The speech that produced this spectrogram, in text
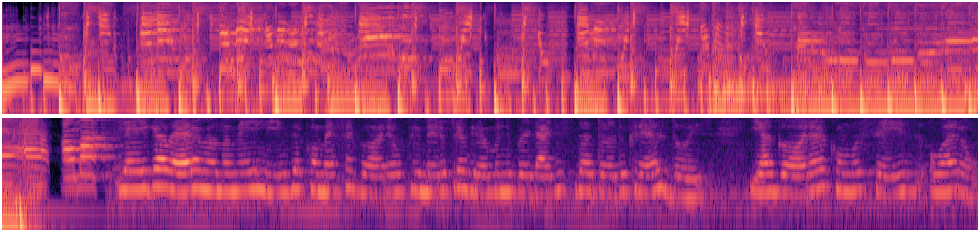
E aí galera, meu nome é Elisa, começa agora o primeiro programa Liberdade Cidadã do CREAS 2. E agora com vocês, o Aron.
